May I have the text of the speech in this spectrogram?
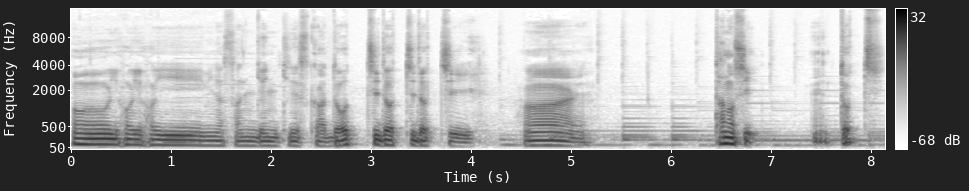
はいはいはい皆さん元気ですか？どっちどっちどっち？はい。楽しい。どっち？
